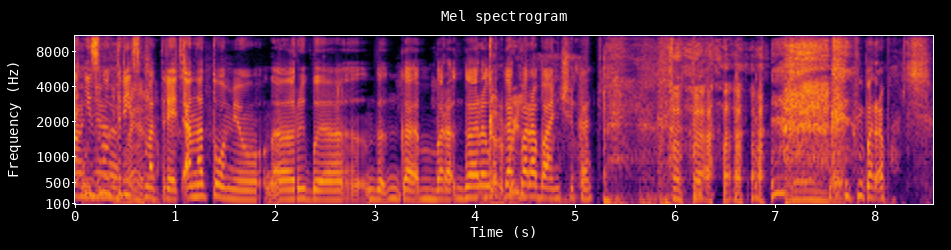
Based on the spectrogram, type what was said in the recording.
происходит, изнутри смотреть анатомию э, рыбы г- га- бара- гара- Горбыль. барабанщика. Барабанщик.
